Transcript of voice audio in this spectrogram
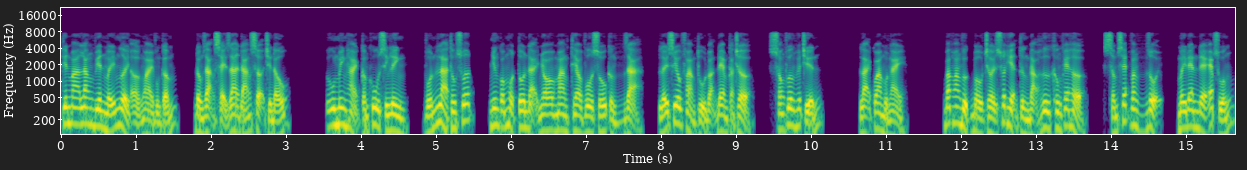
tiên ma lăng viên mấy người ở ngoài vùng cấm, đồng dạng xảy ra đáng sợ chiến đấu. U minh hải cấm khu sinh linh vốn là thông suốt, nhưng có một tôn đại nho mang theo vô số cường giả, lấy siêu phàm thủ đoạn đem cản trở, song phương huyết chiến. Lại qua một ngày, bắc hoang vực bầu trời xuất hiện từng đạo hư không khe hở, sấm sét văng rội mây đen đè ép xuống,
